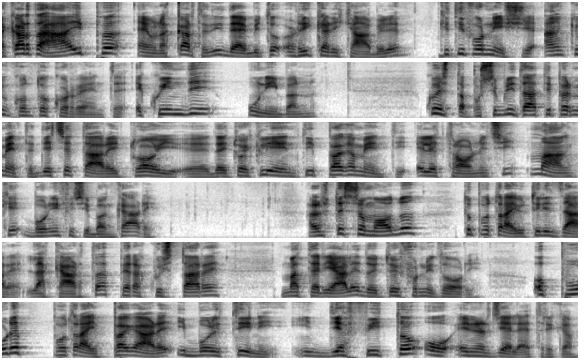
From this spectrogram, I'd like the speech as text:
La carta Hype è una carta di debito ricaricabile che ti fornisce anche un conto corrente e quindi un IBAN. Questa possibilità ti permette di accettare tuoi, eh, dai tuoi clienti pagamenti elettronici ma anche bonifici bancari. Allo stesso modo tu potrai utilizzare la carta per acquistare materiale dai tuoi fornitori oppure potrai pagare i bollettini di affitto o energia elettrica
